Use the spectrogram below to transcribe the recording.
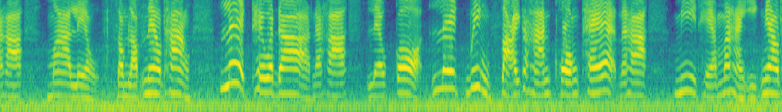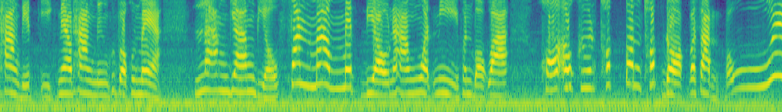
นะคะ มาแล้วสำหรับแนวทางเลขเทวดานะคะ แล้วก็เลขวิ่งสายทหารของแท้นะคะ มีแถมมาให้อีกแนวทางเด็ดอีกแนวทางหนึ่งคุณพ่อคุณแม่ลางยางเดียว ฟันมาเม็ดเดียวนะคะ งวดนี้เพิ่นบอกว่า ขอเอาคืนทบต้นทบดอกประสันปุ้ย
